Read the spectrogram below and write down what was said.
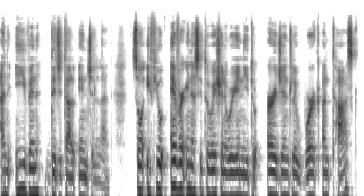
and even Digital Engine Land. So if you're ever in a situation where you need to urgently work on task,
